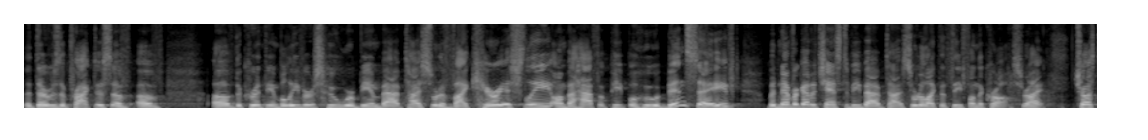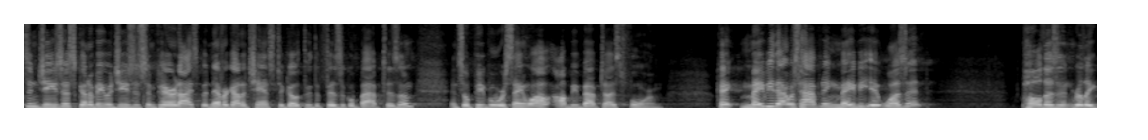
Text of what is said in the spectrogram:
that there was a practice of, of of the Corinthian believers who were being baptized sort of vicariously on behalf of people who had been saved but never got a chance to be baptized, sort of like the thief on the cross, right? Trust in Jesus, going to be with Jesus in paradise, but never got a chance to go through the physical baptism. And so people were saying, well, I'll, I'll be baptized for him. Okay, maybe that was happening, maybe it wasn't. Paul doesn't really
